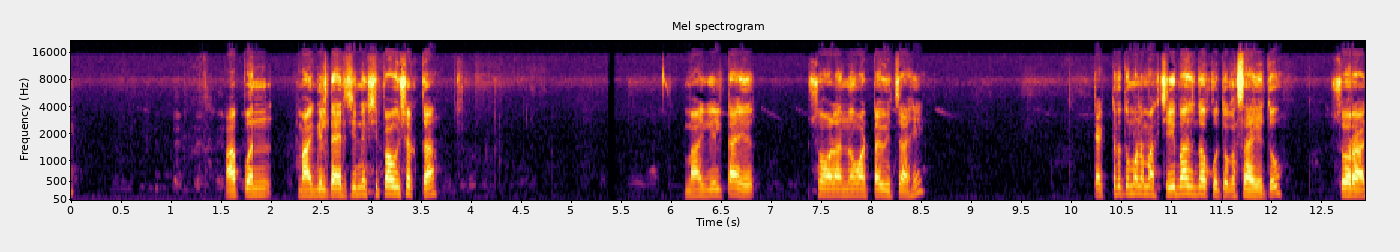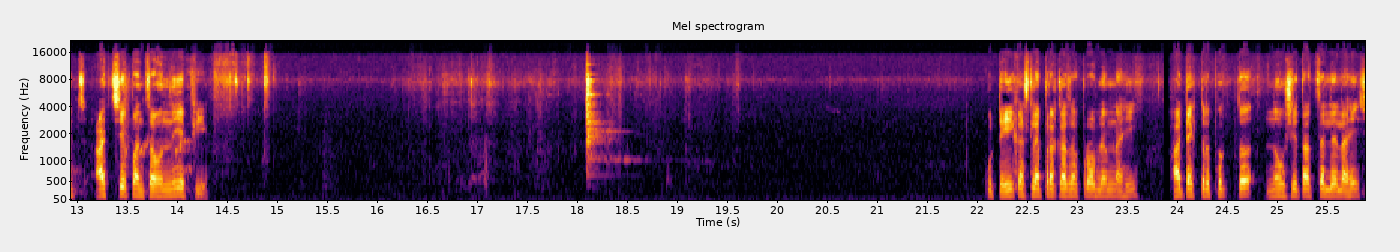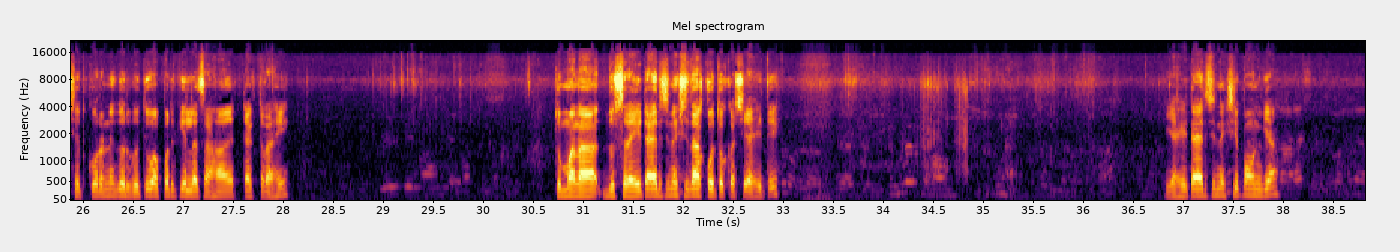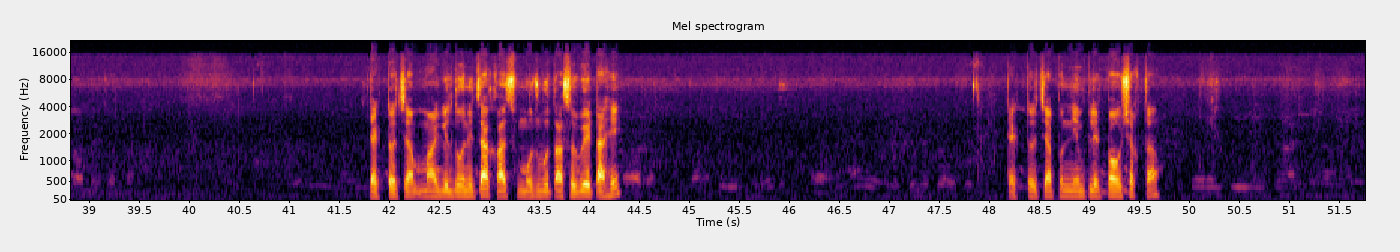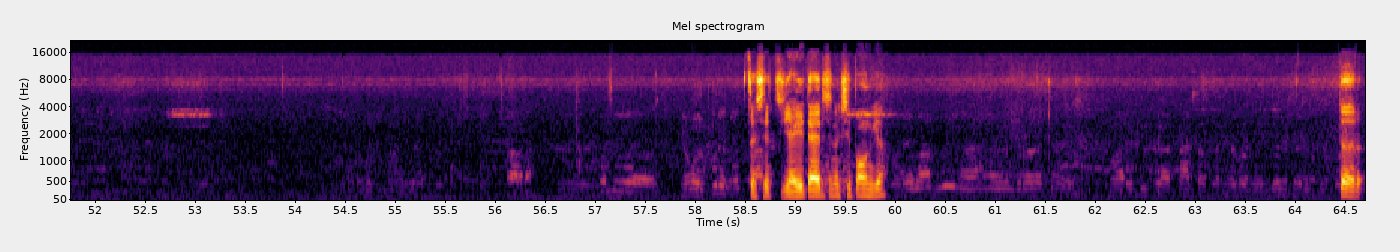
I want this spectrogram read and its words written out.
आपण मागील टायरची नक्षी पाहू शकता. मागील टायर सोळा नऊ अठ्ठावीसचा आहे. ट्रॅक्टर तुम्हाला मागच्याही बाजू दाखवतो कसा आहे तो. स्वराज आठशे पंचावन्न एफ ई. कुठेही कसल्या प्रकारचा प्रॉब्लेम नाही. हा ट्रॅक्टर फक्त नऊशे तास चाललेला आहे. शेतकऱ्याने घरगुती वापर केल्याचा हा ट्रॅक्टर आहे. तुम्हाला दुसऱ्याही टायरची नक्षी दाखवतो कशी आहे ते. याही टायरची नक्षी पाहून घ्या. ट्रॅक्टरच्या मागील दोन्ही चाकाच मजबूत असं वेट आहे. ट्रॅक्टरची आपण नेम प्लेट पाहू शकता. तसेच याही टायरची नक्षी पाहून घ्या. तर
